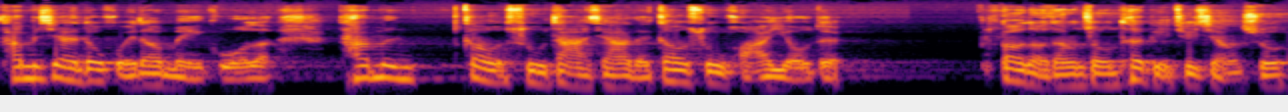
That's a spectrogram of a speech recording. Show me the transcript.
他们现在都回到美国了。他们告诉大家的，告诉华友的。报道当中特别去讲说，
